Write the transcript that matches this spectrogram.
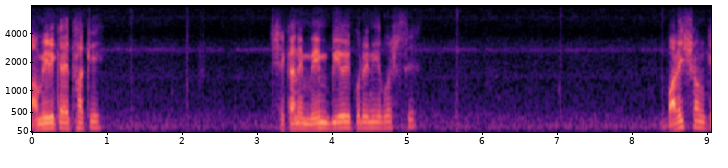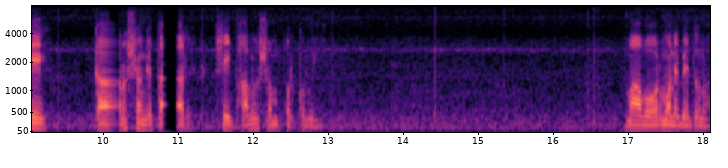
আমেরিকায় থাকে, সেখানে মেম বিয়ে করে নিয়ে বসছে। বাড়ির সঙ্গে, কারোর সঙ্গে তার সেই ভালো সম্পর্ক নেই। মা বাবার মনে বেদনা।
